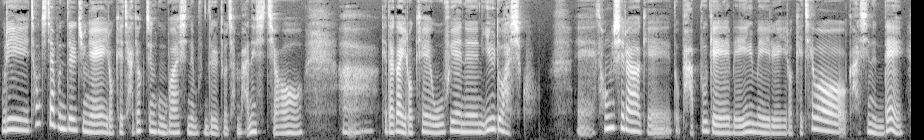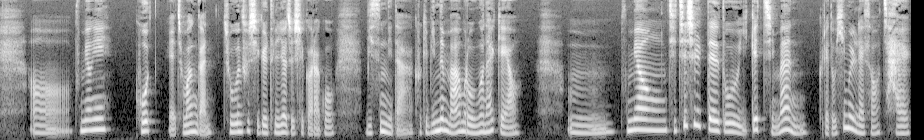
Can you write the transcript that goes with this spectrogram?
우리 청취자분들 중에 이렇게 자격증 공부하시는 분들도 참 많으시죠. 아, 게다가 이렇게 오후에는 일도 하시고, 예, 성실하게 또 바쁘게 매일매일을 이렇게 채워 가시는데, 어, 분명히 곧, 예, 조만간 좋은 소식을 들려주실 거라고 믿습니다. 그렇게 믿는 마음으로 응원할게요. 음, 분명 지치실 때도 있겠지만, 그래도 힘을 내서 잘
